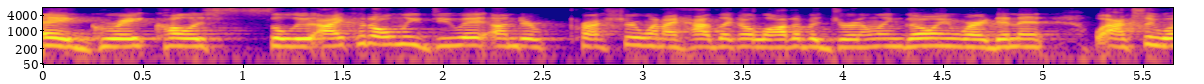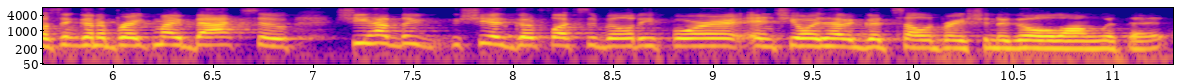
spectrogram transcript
a great college salute. I could only do it under pressure when I had like a lot of adrenaline going, where I didn't well actually wasn't going to break my back. So she had the she had good flexibility for it, and she always had a good celebration to go along with it.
